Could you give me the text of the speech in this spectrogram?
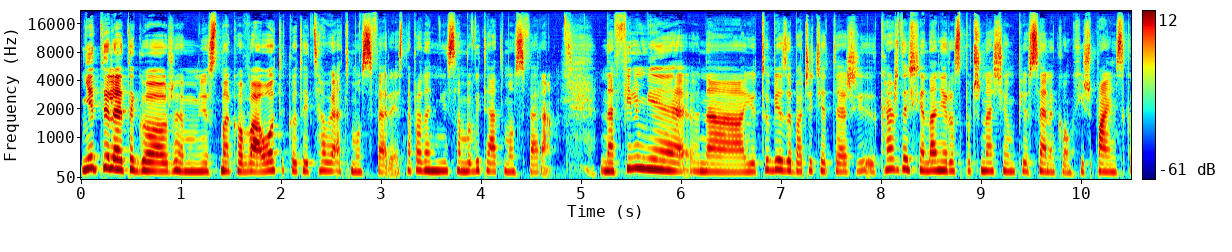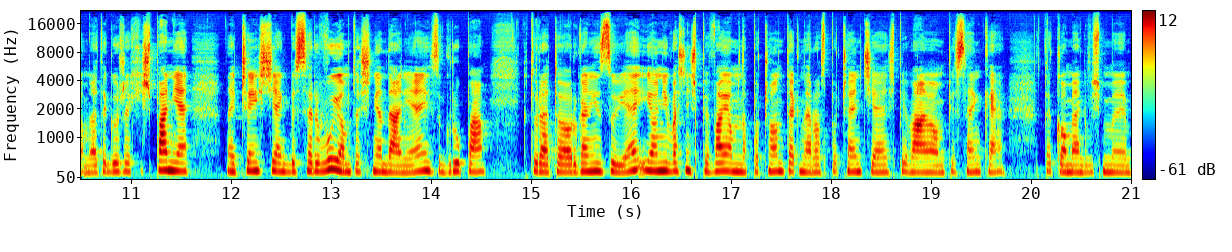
Nie tyle tego, że mu nie smakowało, tylko tej całej atmosfery. Jest naprawdę niesamowita atmosfera. Na filmie na YouTubie zobaczycie też, każde śniadanie rozpoczyna się piosenką hiszpańską, dlatego że Hiszpanie najczęściej jakby serwują to śniadanie. Jest grupa, która to organizuje i oni właśnie śpiewają na początek, na rozpoczęcie, śpiewają piosenkę taką jakbyśmy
